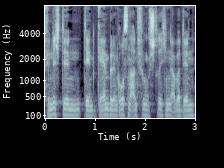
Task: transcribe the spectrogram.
finde ich den, den Gamble in großen Anführungsstrichen, aber den,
